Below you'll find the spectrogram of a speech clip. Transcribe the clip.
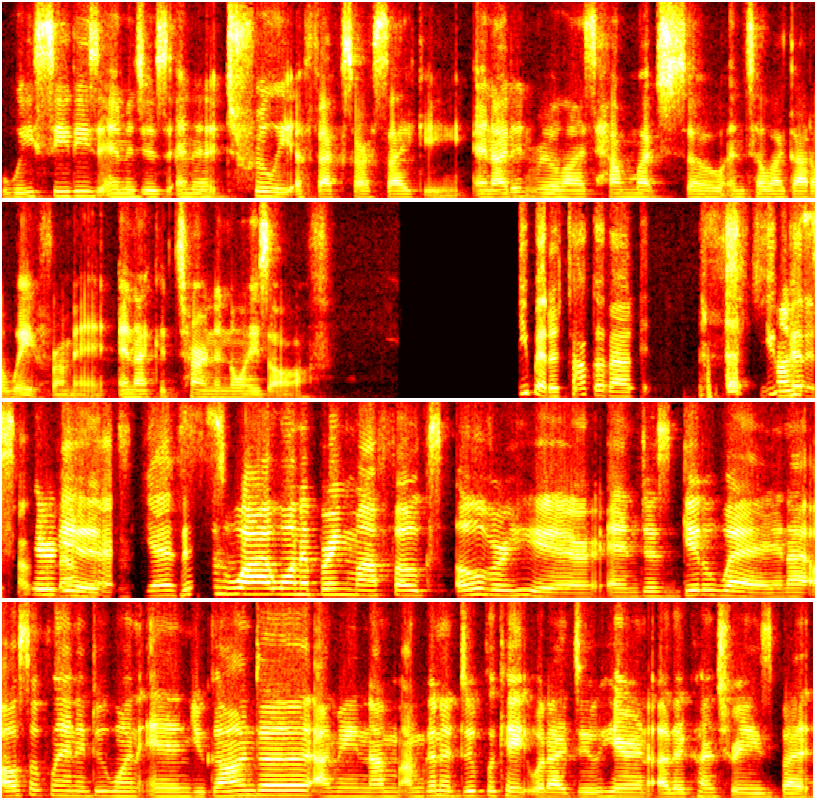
we see these images and it truly affects our psyche. And I didn't realize how much so until I got away from it and I could turn the noise off. You better talk about it. you I'm better talk serious. about that. Yes. This is why I want to bring my folks over here and just get away. And I also plan to do one in Uganda. I mean, I'm I'm gonna duplicate what I do here in other countries, but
